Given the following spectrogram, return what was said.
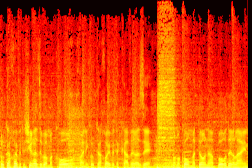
כל כך אוהב את השיר הזה במקור, ואני כל כך אוהב את הקאבר הזה. במקור מדונה, Borderline,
